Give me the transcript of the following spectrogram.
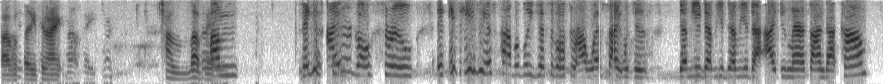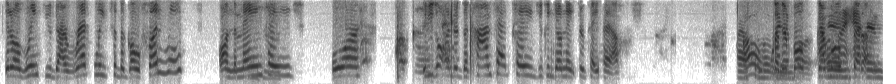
Bible study tonight? I love it. Um, they can either go through. It, it's easiest probably just to go through our website, which is www.idomarathon.com. It'll link you directly to the GoFundMe on the main Mhm. page, or if you go under the contact page, you can donate through PayPal. Oh, So they're both they're both set up.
